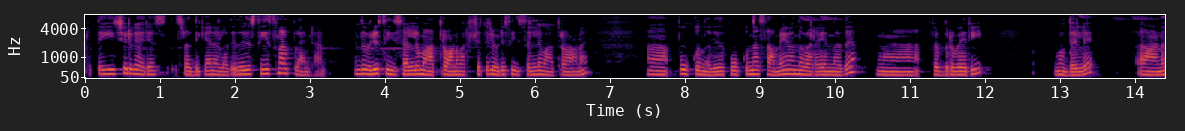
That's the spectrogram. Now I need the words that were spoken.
പ്രത്യേകിച്ച് ഒരു കാര്യം ശ്രദ്ധിക്കാനുള്ളത് ഇതൊരു സീസണൽ പ്ലാന്റ് ആണ്. ഇത് ഒരു സീസണിൽ മാത്രമാണ് വർഷത്തിൽ ഒരു സീസണിൽ മാത്രമാണ് പൂക്കുന്നത്. പൂക്കുന്ന സമയം എന്ന് പറയുന്നത് ഫെബ്രുവരി മുതൽ ആണ്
